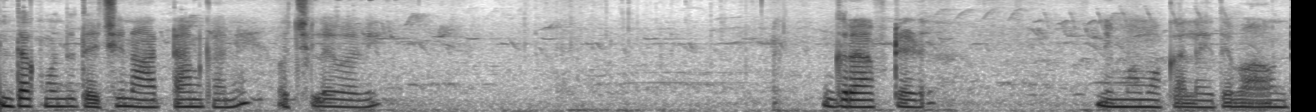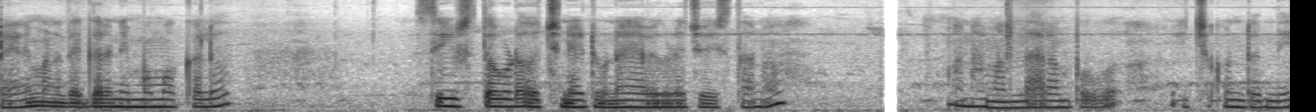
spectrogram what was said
ఇంతకుముందు తెచ్చి నాటాను కానీ వచ్చలేవు అవి. గ్రాఫ్టెడ్ నిమ్మ మొక్కలు అయితే బాగుంటాయని మన దగ్గర నిమ్మ మొక్కలు సీడ్స్తో కూడా వచ్చినట్టు ఉన్నాయి అవి కూడా చూపిస్తాను. మన మందారం పువ్వు ఇచ్చుకుంటుంది.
